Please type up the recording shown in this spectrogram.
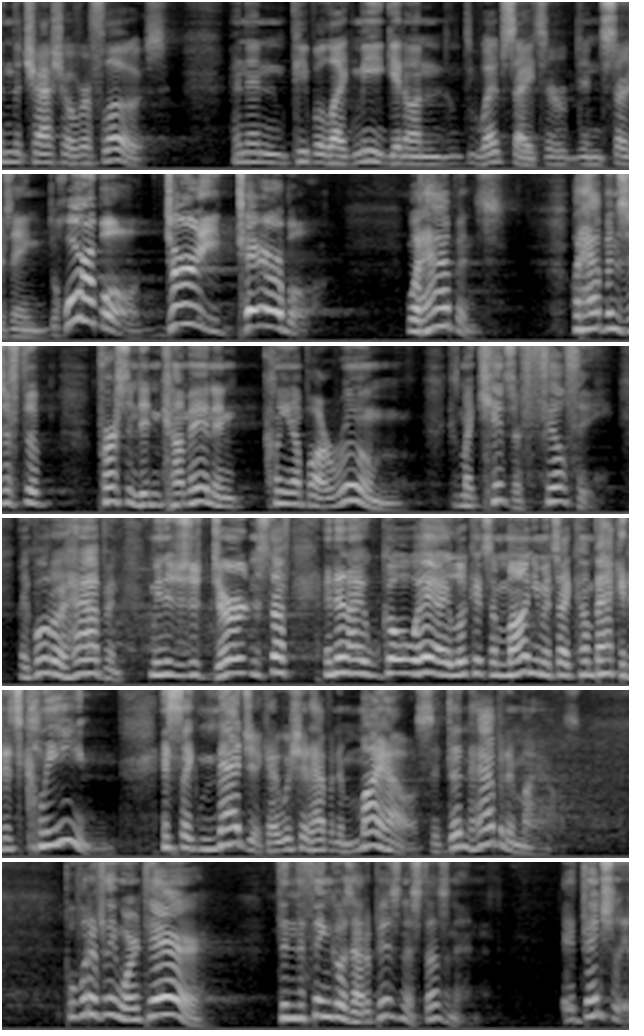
Then the trash overflows. And then people like me get on websites or, and start saying, horrible, dirty, terrible. What happens? What happens if the person didn't come in and clean up our room? Because my kids are filthy. Like, what would happen? I mean, there's just dirt and stuff. And then I go away, I look at some monuments, I come back, and it's clean. It's like magic. I wish it happened in my house. It doesn't happen in my house. But what if they weren't there? Then the thing goes out of business, doesn't it? Eventually,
